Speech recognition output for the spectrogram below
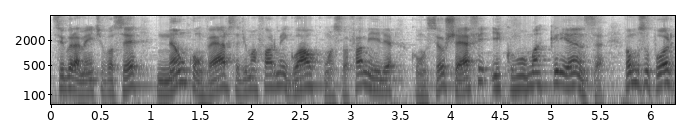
Seguramente você não conversa de uma forma igual com a sua família, com o seu chefe e com uma criança. Vamos supor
